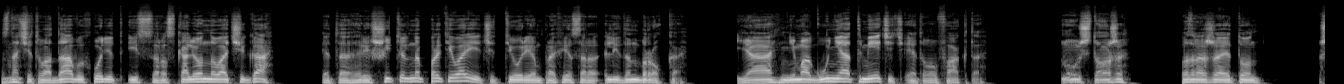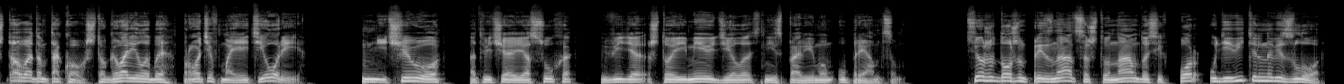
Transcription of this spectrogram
Значит, вода выходит из раскаленного очага. Это решительно противоречит теориям профессора Лиденброка. Я не могу не отметить этого факта. «Ну что же?» — возражает он. «Что в этом такого, что говорило бы против моей теории?» «Ничего», — отвечаю я сухо, видя, что имею дело с неисправимым упрямцем. Все же должен признаться, что нам до сих пор удивительно везло,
